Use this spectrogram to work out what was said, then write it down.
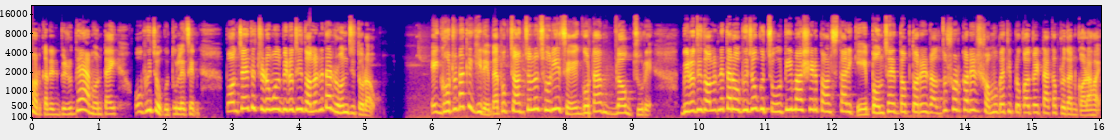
সরকারের বিরুদ্ধে এমনটাই অভিযোগও তুলেছেন। পঞ্চায়েতের তৃণমূল বিরোধী দলনেতা রঞ্জিত রাও। এই ঘটনাকে ঘিরে ব্যাপক চাঞ্চল্য ছড়িয়েছে গোটা ব্লক জুড়ে। বিরোধী দলনেতার অভিযোগ, চলতি মাসের পাঁচ তারিখে পঞ্চায়েত দপ্তরের রাজ্য সরকারের সমব্যথী প্রকল্পের টাকা প্রদান করা হয়।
